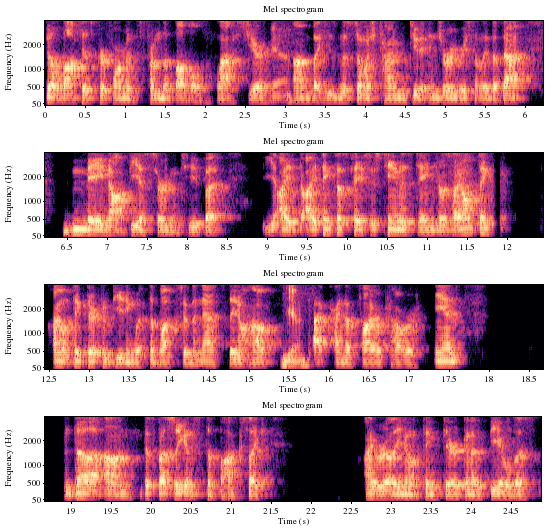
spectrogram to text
build off his performance from the bubble last year. Yeah. Um, but he's missed so much time due to injury recently that that may not be a certainty. But yeah, I I think this Pacers team is dangerous. I don't think I don't think they're competing with the Bucks or the Nets. They don't have Yeah, that kind of firepower and the um especially against the bucks like i really don't think they're going to be able to s-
